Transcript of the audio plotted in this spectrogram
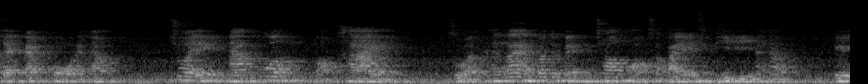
แจ็คแป๊บโฮนะครับ ช่วยน้ำท่วมหนองคาย ส่วนข้างล่างก็จะเป็นช่องของ Spy SPD นะครับ คือ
